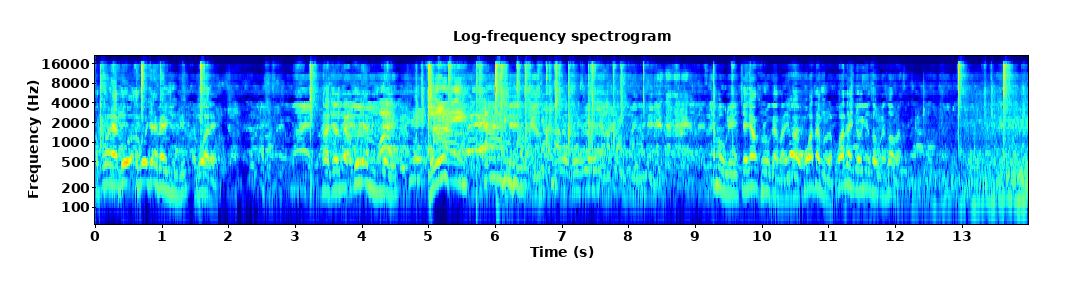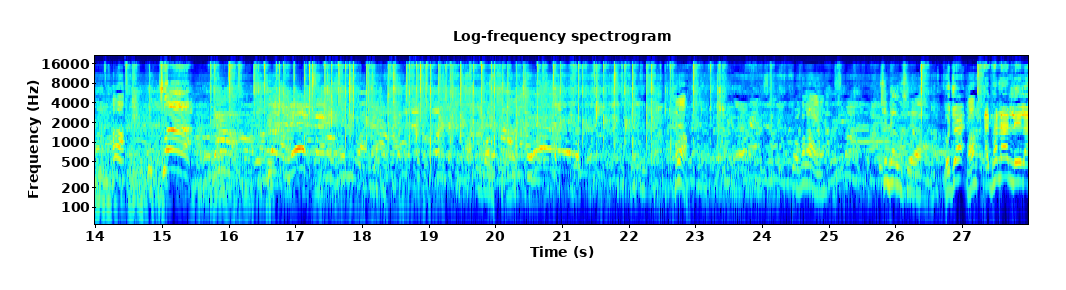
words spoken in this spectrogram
အကိုလည်းအကိုအကိုကြိုက်ပဲယူပြီအကိုကလည်း ဟာကျွန်တော်အကိုကြိုက်မြည်တယ်ဟင်အမဟုတ်လေကျန်ကြောက်ခရိုကန်ပါလေဘာဖွားတယ်မလို့ဖွားတယ်ကြောက်ရွံ့ဆုံးမယ်ဆော့မလားဟဟာကျွတ်ဟဲ့တော်ခလိုက်နော်ချင်းထုတ်ဆိုတာကိုကျွတ်ဟမ်အဲ့ဖက်နဲ့လေးလာ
